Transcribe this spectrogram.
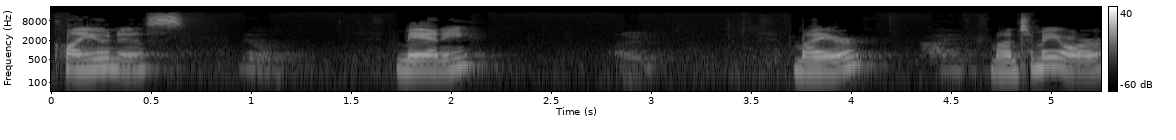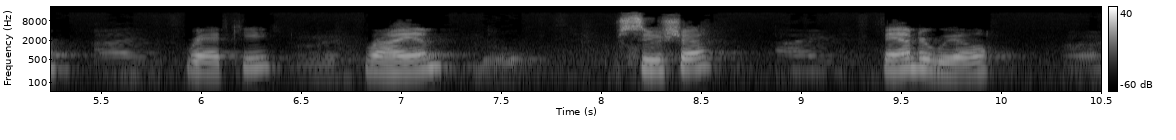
Clayunas. No. Manny. Aye. Meyer. Aye. Montemayor. Aye. Radke. Aye. Ryan. No. Susha. Aye. Vanderweel. Aye.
